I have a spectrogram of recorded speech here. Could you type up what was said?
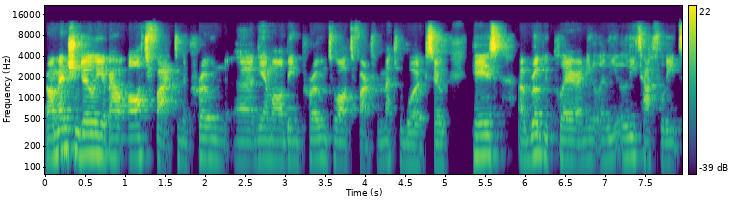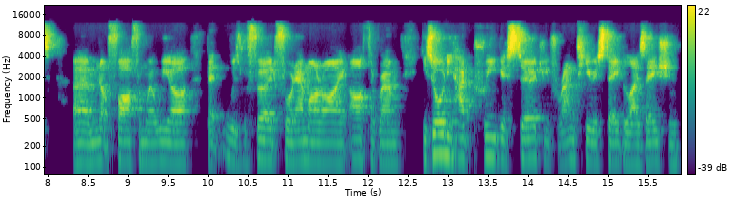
Now, I mentioned earlier about artifact and the prone, uh, the MR being prone to artifact from metalwork. So here's a rugby player, an elite, elite athlete, um, not far from where we are, that was referred for an MRI arthrogram. He's already had previous surgery for anterior stabilization,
